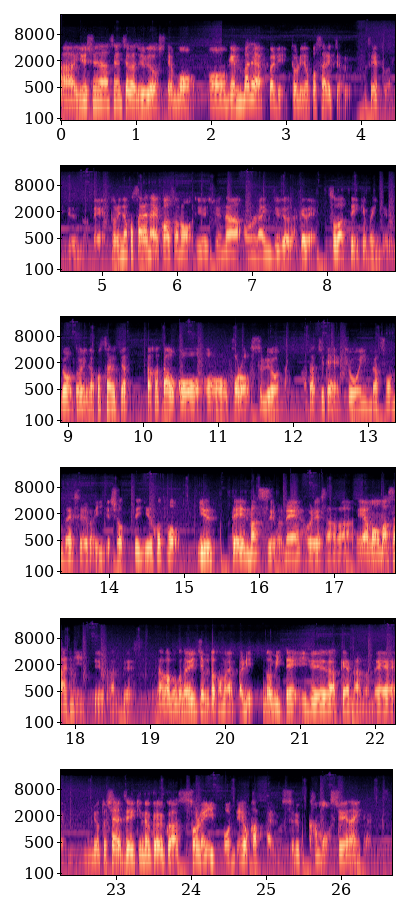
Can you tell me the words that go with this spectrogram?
あ優秀な先生が授業をしても、現場でやっぱり取り残されちゃう生徒がいるので、取り残されない子はその優秀なオンライン授業だけで育っていけばいいんだけど、取り残されちゃった方をこう、フォローするような形で教員が存在すればいいでしょっていうことを言ってますよね、堀江さんは。いや、もうまさにっていう感じです。なんか僕の YouTube とかもやっぱり伸びているわけなので、ひょっとしたら税金の教育はそれ一本で良かったりもするかもしれないじゃないですか。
